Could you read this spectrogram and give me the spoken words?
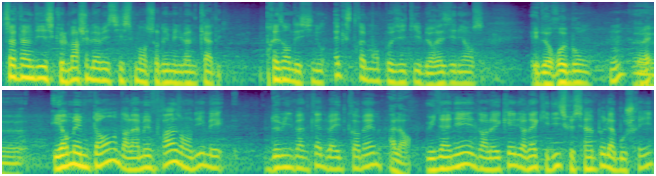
certains disent que le marché de l'investissement sur 2024 présente des signaux extrêmement positifs de résilience et de rebond. Hum, ouais. Euh, Et en même temps, dans la même phrase, on dit, mais 2024 va être quand même Alors, une année dans laquelle il y en a qui disent que c'est un peu la boucherie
